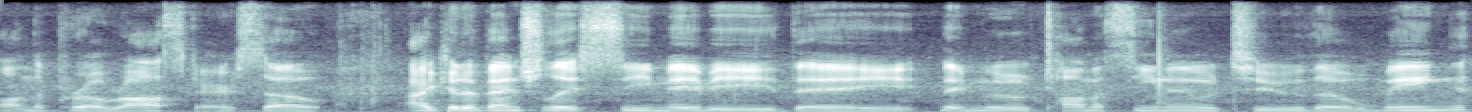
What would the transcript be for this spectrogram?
on the pro roster. So I could eventually see maybe they they move Tomasino to the wing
